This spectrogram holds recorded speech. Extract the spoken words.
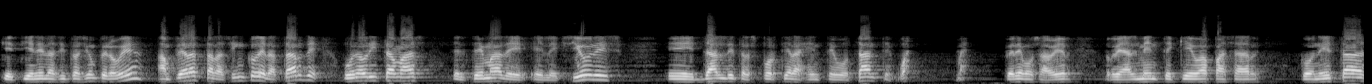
que tiene la situación, pero vea, ampliar hasta las 5 de la tarde, una horita más, el tema de elecciones, eh, darle transporte a la gente votante. Bueno, bueno, esperemos a ver realmente qué va a pasar con estas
